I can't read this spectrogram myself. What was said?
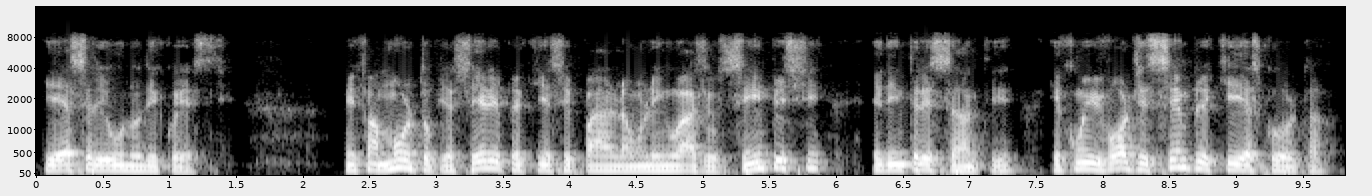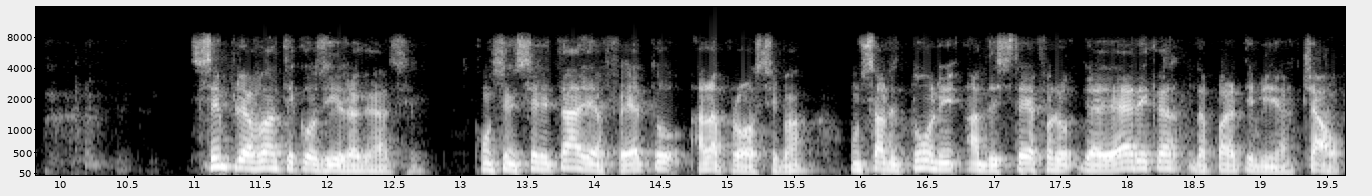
di essere uno di questi. Mi fa molto piacere perché si parla un linguaggio semplice ed interessante che coinvolge sempre chi ascolta. Sempre avanti così ragazzi, con sincerità e affetto, alla prossima. Un salutone a Stefano e a Erika da parte mia. Ciao.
